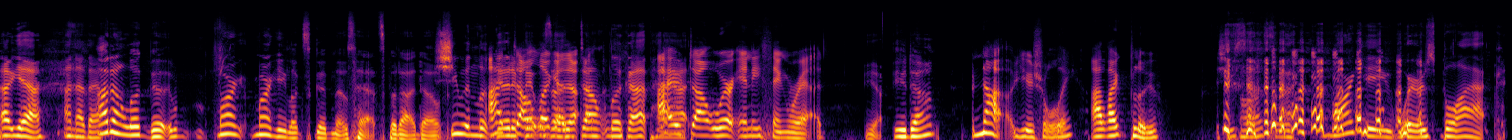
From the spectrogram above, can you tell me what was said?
Oh, yeah. I know that. I don't look good. Mar- Margie looks good in those hats, but I don't. she wouldn't look I good if don't it was look a at it. Don't Look Up I don't wear anything red. Yeah, you don't. Not usually. I like blue. Oh, that's good. Margie wears black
